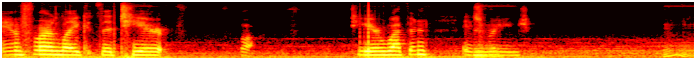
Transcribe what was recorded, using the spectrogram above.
and for like the tier tier weapon is range Hmm.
